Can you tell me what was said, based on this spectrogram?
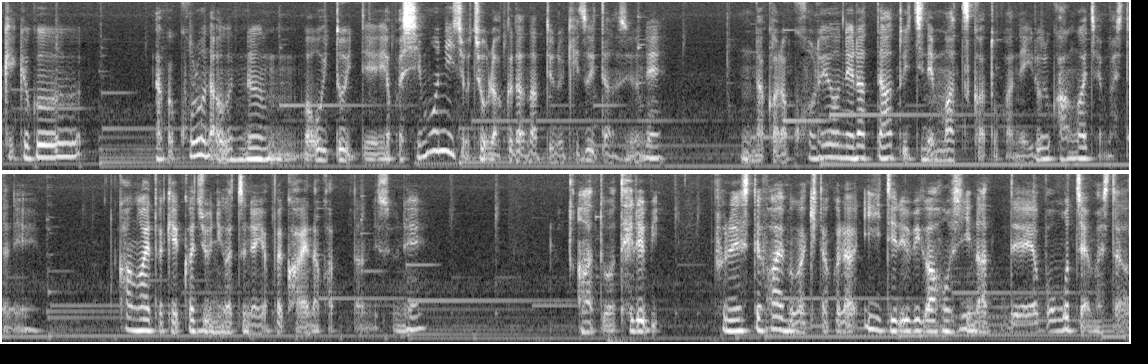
結局なんかコロナ云々は置いといてやっぱ指紋認証超楽だなっていうのを気づいたんですよね。だからこれを狙ってあと1年待つかとかねいろいろ考えちゃいましたね。考えた結果12月にはやっぱり買えなかったんですよね。あとはテレビ。プレステ5が来たからいいテレビが欲しいなってやっぱ思っちゃいました。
